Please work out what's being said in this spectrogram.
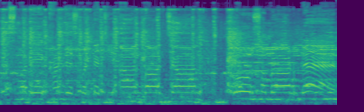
त्यामध्ये खानदेश पट्ट्याची आन बान चान सोर सम्राट बँड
